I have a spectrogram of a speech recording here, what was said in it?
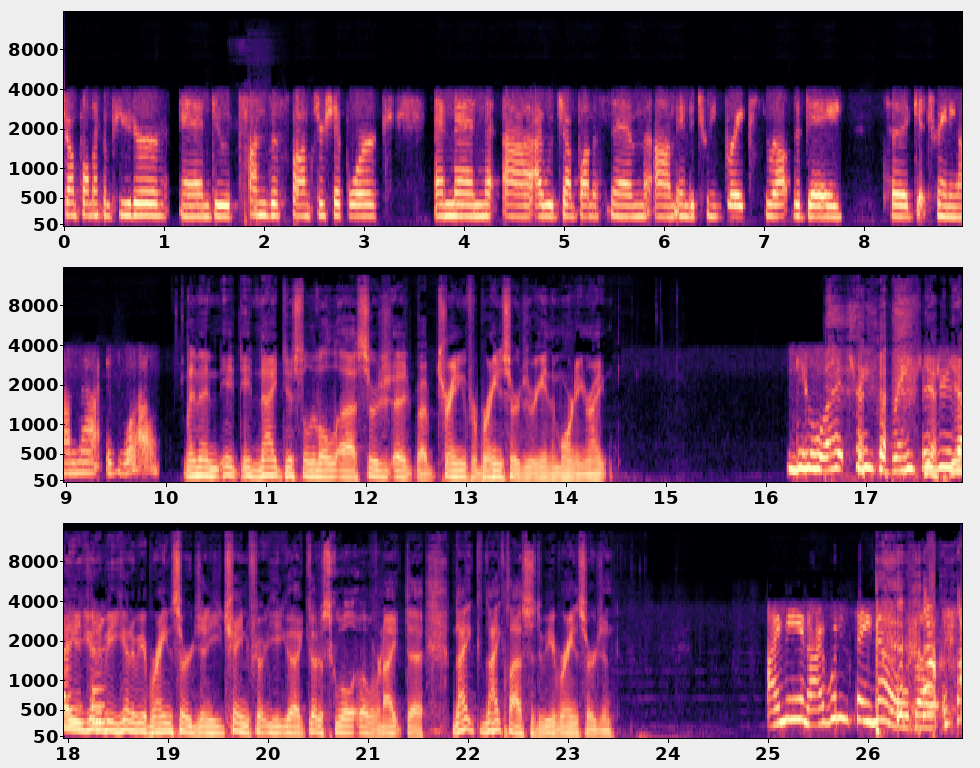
jump on the computer and do tons of sponsorship work. And then uh, I would jump on a sim um, in between breaks throughout the day to get training on that as well. And then at, night, just a little uh, surg- uh, training for brain surgery in the morning, right? Do what? Train for brain surgery? yeah, yeah you're going to be you're going to be a brain surgeon. You train for you uh, go to school overnight, uh, night night classes to be a brain surgeon. I mean, I wouldn't say no, but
